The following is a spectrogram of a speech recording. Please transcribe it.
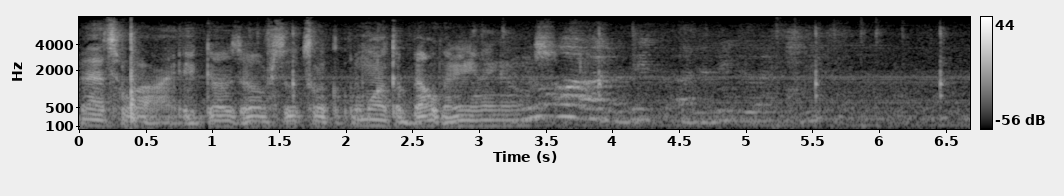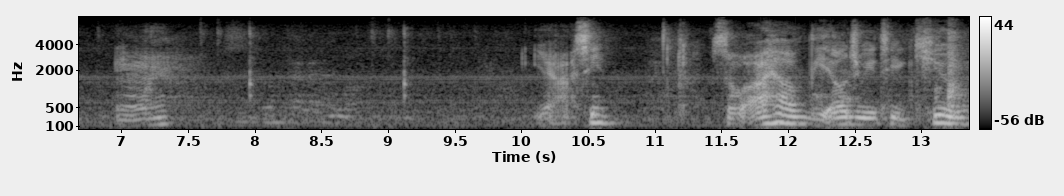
That's why it goes over, so it looks like more like a belt than anything else. Anyway. Yeah, I see? So I have the LGBTQ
